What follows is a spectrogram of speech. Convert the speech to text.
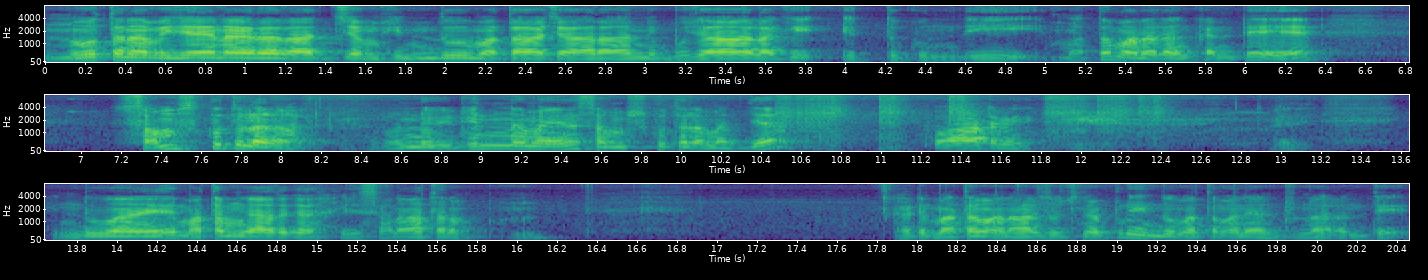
నూతన విజయనగర రాజ్యం హిందూ మతాచారాన్ని భుజాలకి ఎత్తుకుంది. మతం అనడం కంటే సంస్కృతుల నాటి రెండు విభిన్నమైన సంస్కృతుల మధ్య పోరాటం ఇది. అది హిందూ అనేది మతం కాదు కదా ఇది సనాతనం. అంటే మతం అనాల్సి వచ్చినప్పుడు హిందూ మతం అని అంటున్నారు అంతే.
